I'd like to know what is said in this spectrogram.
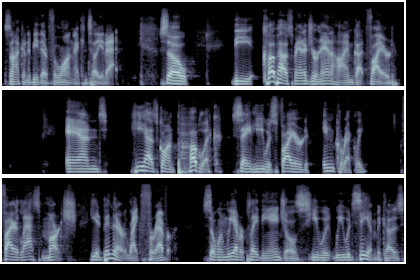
It's not going to be there for long. I can tell you that. So the clubhouse manager in Anaheim got fired, and he has gone public saying he was fired incorrectly, fired last March. He had been there like forever. So when we ever played the Angels, he would we would see him because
